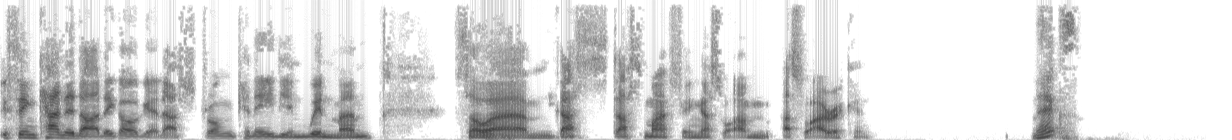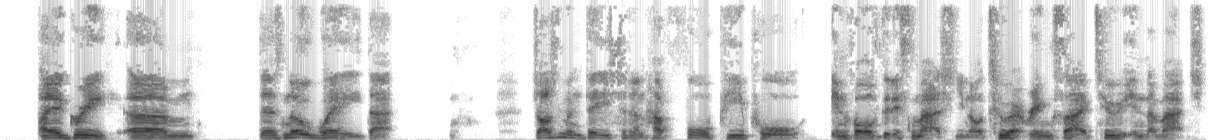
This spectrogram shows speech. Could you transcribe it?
it's in Canada. They got to get that strong Canadian win, man. So um, that's that's my thing. That's what I'm. That's what I reckon. Max? I agree. Um, there's no way that Judgment Day shouldn't have four people involved in this match. You know, two at ringside, two in the match,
